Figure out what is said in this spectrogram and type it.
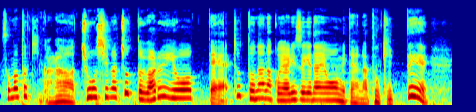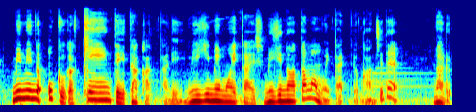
その時から調子がちょっと悪いよってちょっと7個やりすぎだよみたいな時って耳の奥がキーンって痛かったり右目も痛いし右の頭も痛いっていう感じでなる。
